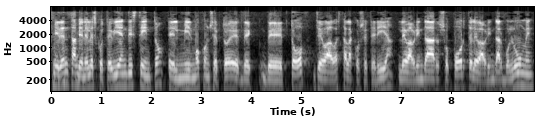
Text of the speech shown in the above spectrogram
Miren también el escote bien distinto, el mismo concepto de, top llevado hasta la corsetería, le va a brindar soporte, le va a brindar volumen,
